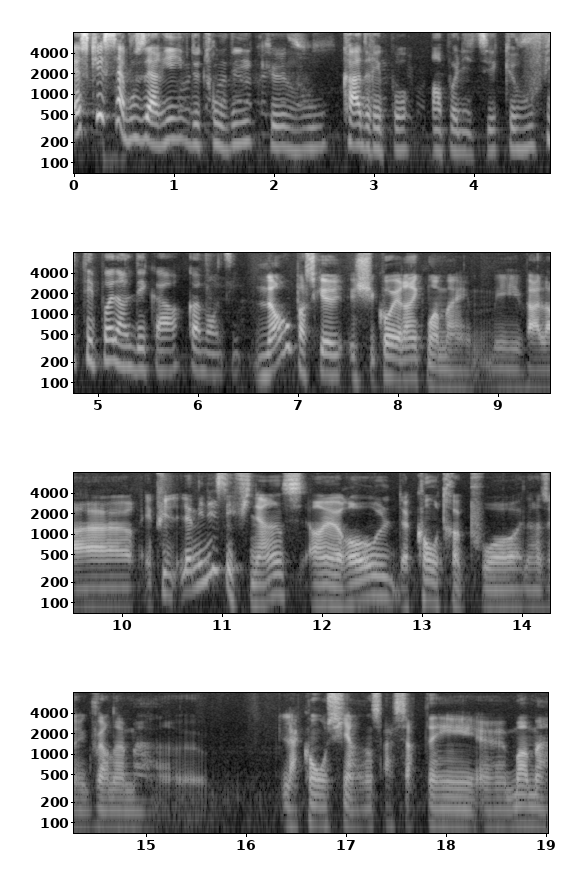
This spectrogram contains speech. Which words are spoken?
Est-ce que ça vous arrive de trouver que vous cadrez pas? Politique, que vous fitez pas dans le décor, comme on dit? Non, parce que je suis cohérent avec moi-même, mes valeurs. Et puis, le ministre des Finances a un rôle de contrepoids dans un gouvernement. Euh, la conscience à certains euh, moments.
